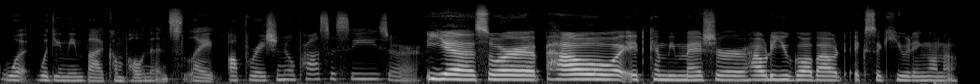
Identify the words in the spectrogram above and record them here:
What What do you mean by components? Like operational processes, or yes, or how it can be measured? How do you go about executing on a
